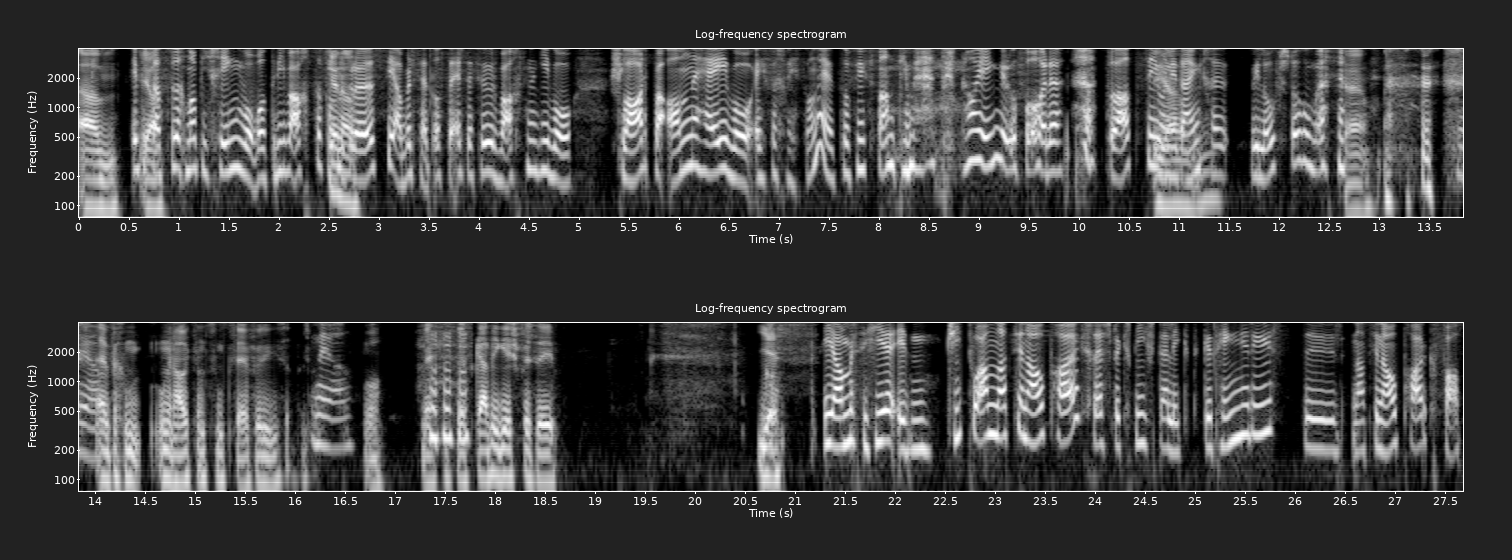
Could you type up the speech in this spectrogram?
Ähm, Ich verstehe es vielleicht noch bei Kindern, die, die reinwachsen von Genau. der Grösse, aber es hat auch sehr, sehr viele Erwachsene, die Schlarpen an haben, die einfach, ich weiss auch nicht, so 5 cm noch hinten auf vorne Platz sind. Und Ja. ich denke, wie läufst du rum? ja. Ja. einfach um- unterhaltsam zum sehen für uns. Aber ja. wo, wenn es was gäbig ist für sie. Yes. Ja, wir sind hier im Chitwan Nationalpark, respektive der liegt gerade hinter uns. Der Nationalpark fährt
